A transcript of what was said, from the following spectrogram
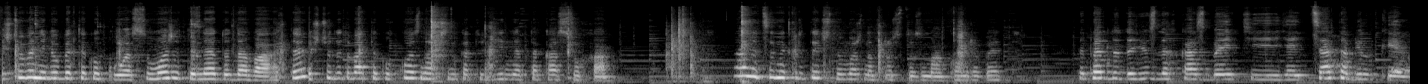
Якщо ви не любите кокосу, можете не додавати. Якщо додавати кокос, начинка тоді не така суха. Але це не критично, можна просто з маком робити. Тепер додаю злегка збиті яйця та білки.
